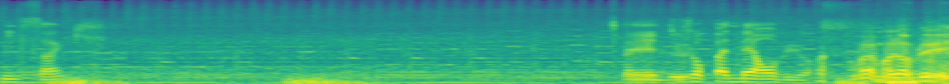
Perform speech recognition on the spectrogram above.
5005. Et 5002. toujours pas de mer en vue. Hein. Ouais, moi non plus.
